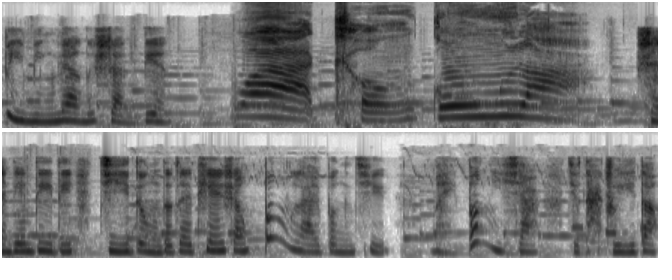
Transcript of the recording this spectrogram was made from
比明亮的闪电。哇，成功啦！闪电弟弟激动地在天上蹦来蹦去，每蹦一下就打出一道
